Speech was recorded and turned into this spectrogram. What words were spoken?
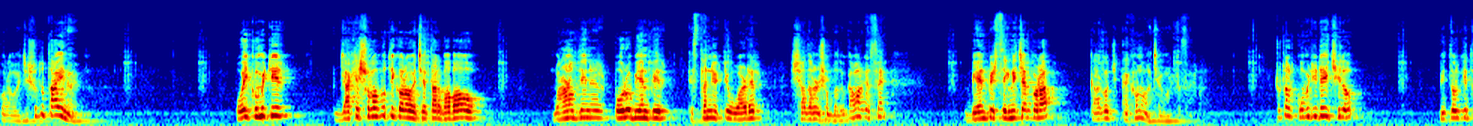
করা হয়েছে। শুধু তাই নয়, ওই কমিটির যাকে সভাপতি করা হয়েছে, তার বাবাও বুরহানুদ্দিনের পৌর বিএনপির স্থানীয় একটি ওয়ার্ডের সাধারণ সম্পাদক। আমার কাছে বিএনপির সিগনেচার করা কাগজ এখনও আছে আমার কাছে। টোটাল কমিটিটাই ছিল, বিতর্কিত।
